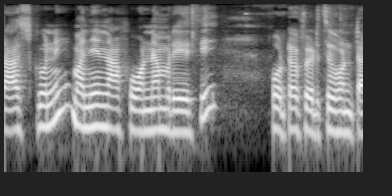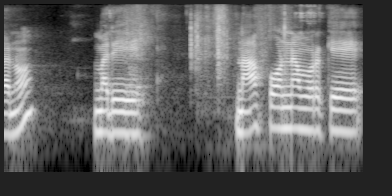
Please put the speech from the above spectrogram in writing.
రాసుకుని మళ్ళీ నా ఫోన్ నెంబర్ వేసి ఫోటో పెడుతూ ఉంటాను. మరి నా ఫోన్ నెంబర్కే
